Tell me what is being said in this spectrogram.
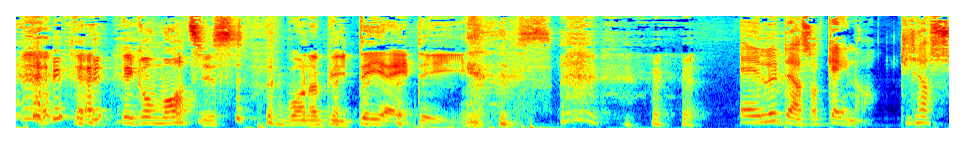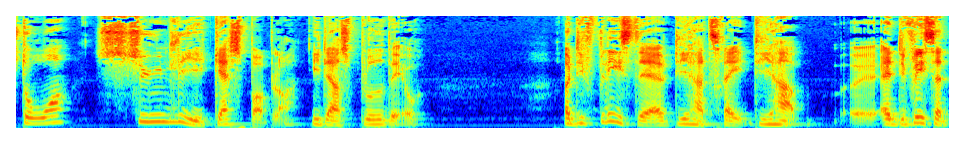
Rigor Mortis. Wannabe DAD. alle deres organer, de har store, synlige gasbobler i deres blodvæv. Og de fleste af de her tre, de har, øh, at de fleste af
